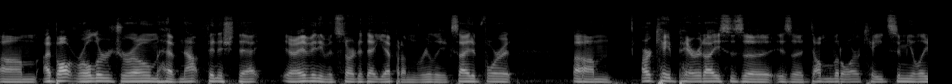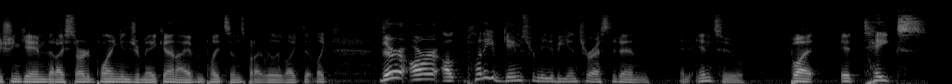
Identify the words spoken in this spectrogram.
Um, I bought Rollerdrome. Have not finished that. I haven't even started that yet, but I'm really excited for it. Um, Arcade Paradise is a is a dumb little arcade simulation game that I started playing in Jamaica, and I haven't played since, but I really liked it. Like, there are plenty of games for me to be interested in and into, but it takes.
